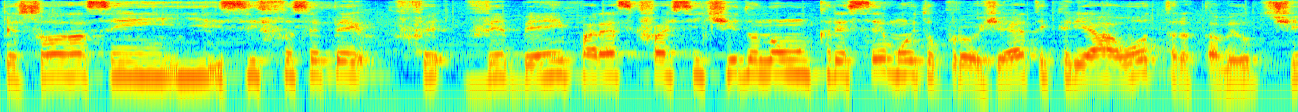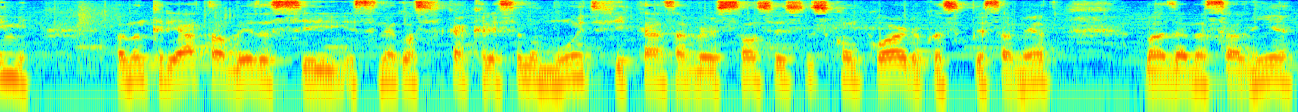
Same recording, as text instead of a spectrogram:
Pessoas assim. E se você ver bem, parece que faz sentido não crescer muito o projeto e criar outra, talvez outro time. Pra não criar, talvez, esse, esse negócio ficar crescendo muito, ficar essa versão. Não sei se vocês concordam com esse pensamento baseado nessa linha.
